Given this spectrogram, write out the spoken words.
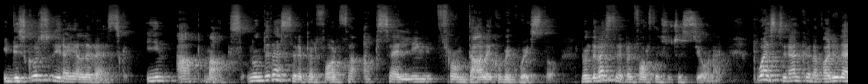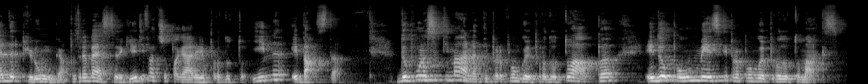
il discorso di Ryan Levesque in App Max non deve essere per forza upselling frontale come questo, non deve essere per forza in successione, può essere anche una value ladder più lunga, potrebbe essere che io ti faccio pagare il prodotto in e basta. Dopo una settimana ti propongo il prodotto app e dopo un mese ti propongo il prodotto max.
